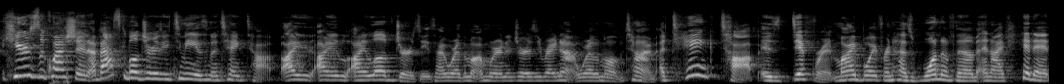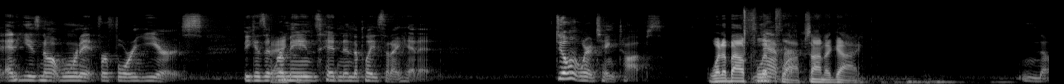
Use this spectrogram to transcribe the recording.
Here's the question: A basketball jersey to me isn't a tank top. I, I I love jerseys. I wear them. I'm wearing a jersey right now. I wear them all the time. A tank top is different. My boyfriend has one of them, and I've hid it, and he has not worn it for four years because it Thank you. remains hidden in the place that I hid it. Don't wear tank tops. What about flip flops on a guy? No.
